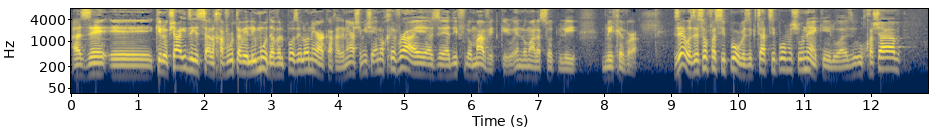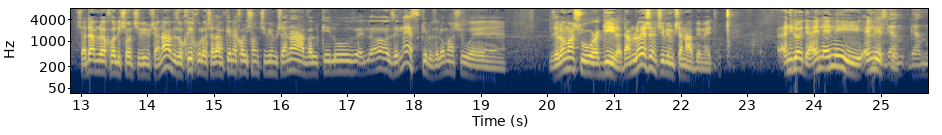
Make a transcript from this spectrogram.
אז אה, כאילו אפשר להגיד את זה על חברותא ולימוד, אבל פה זה לא נראה ככה, זה נראה שמי שאין לו חברה, אז עדיף לו מוות, כאילו, אין לו מה לעשות בלי, בלי חברה. זהו, זה סוף הסיפור, וזה קצת סיפור משונה, כאילו, אז הוא חשב שאדם לא יכול לישון 70 שנה, וזה הוכיחו לו שאדם כן יכול לישון 70 שנה, אבל כאילו, זה, לא, זה נס, כאילו, זה לא משהו, זה לא משהו רגיל, אדם לא ישן 70 שנה באמת. אני לא יודע, אין, אין לי, אין לי הסבר. גם, גם,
